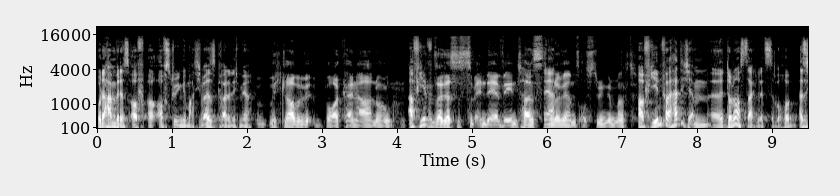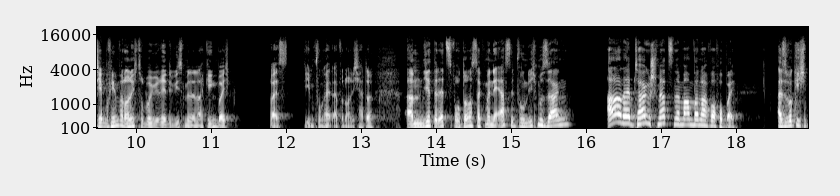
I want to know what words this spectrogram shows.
Oder haben wir das off, offscreen gemacht? Ich weiß es gerade nicht mehr. Ich glaube, wir- boah, keine Ahnung. Auf jeden Kann sein, dass du es zum Ende erwähnt hast Ja. oder wir haben es offstream gemacht. Auf jeden Fall hatte ich am äh, Donnerstag letzte Woche, also ich habe auf jeden Fall noch nicht drüber geredet, wie es mir danach ging, weil ich weiß, die Impfung halt einfach noch nicht hatte. Ähm, ich hatte letzte Woche Donnerstag meine erste Impfung und ich muss sagen, anderthalb Tage Schmerzen am Arm danach war vorbei. Also wirklich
